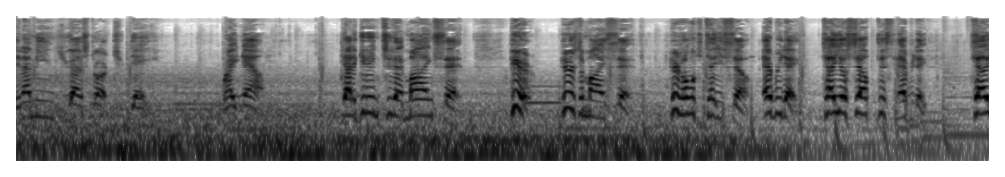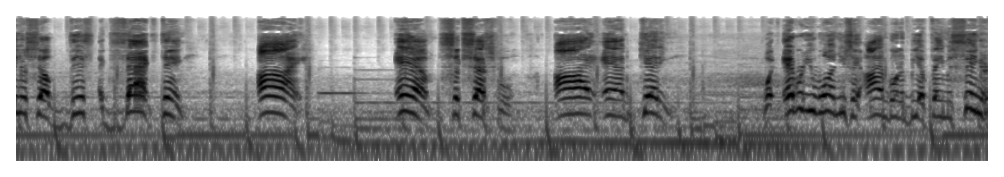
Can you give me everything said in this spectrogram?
And that means you got to start today, right now. Got to get into that mindset. Here, here's the mindset. Here's what I want you to tell yourself every day. Tell yourself this every day. Tell yourself this exact thing. I am successful. I am getting whatever you want. You say, I'm going to be a famous singer.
